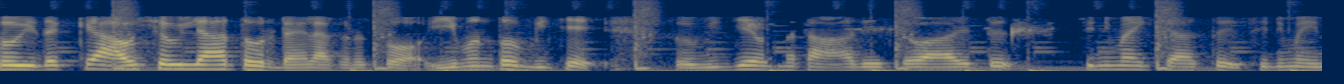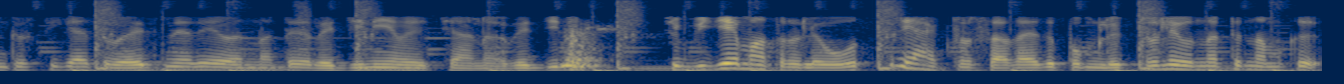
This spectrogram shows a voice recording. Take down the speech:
സോ ഇതൊക്കെ ആവശ്യമില്ലാത്ത ഒരു ഡയലോഗാണ് സോ ഈവൻ തോ വിജയ് സോ വിജയ് വന്നിട്ട് ആദ്യമായിട്ട് സിനിമയ്ക്കകത്ത് സിനിമ ഇൻഡസ്ട്രിക്കകത്ത് വരുന്നതേ വന്നിട്ട് രജനിയെ വെച്ചാണ്. രജനി വിജയ് മാത്രമല്ല ഒത്തിരി ആക്ട്രസ് അതായത് ഇപ്പം ലിറ്ററലി വന്നിട്ട് നമുക്ക്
